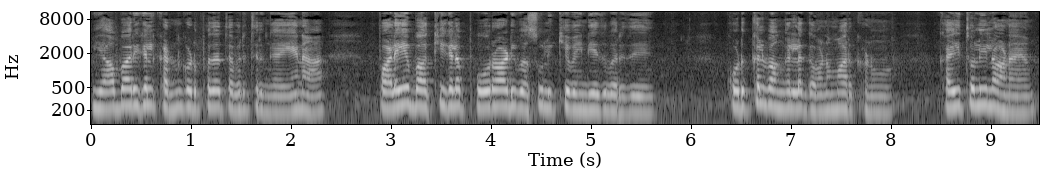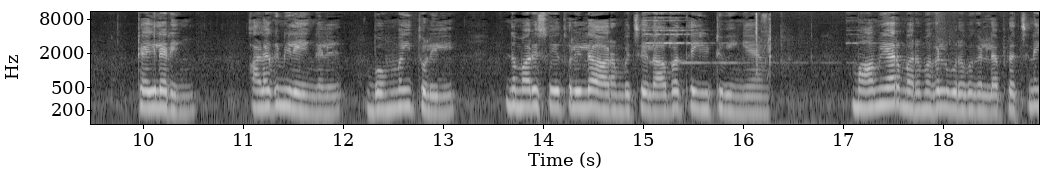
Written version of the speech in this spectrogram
வியாபாரிகள் கடன் கொடுப்பதை தவிர்த்துருங்க. ஏன்னா பழைய பாக்கிகளை போராடி வசூலிக்க வேண்டியது வருது. கொடுக்கல் வாங்கலில் கவனமாக இருக்கணும். கைத்தொழிலான டெய்லரிங் அழகு நிலையங்கள் பொம்மை தொழில் இந்த மாதிரி சுயதொழிலில் ஆரம்பித்து லாபத்தை ஈட்டுவீங்க. மாமியார் மருமகள் உறவுகளில் பிரச்சனை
